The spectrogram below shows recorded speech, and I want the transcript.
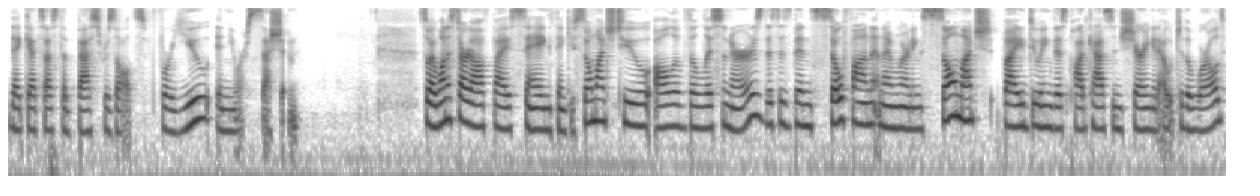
that gets us the best results for you in your session. So, I want to start off by saying thank you so much to all of the listeners. This has been so fun, and I'm learning so much by doing this podcast and sharing it out to the world.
